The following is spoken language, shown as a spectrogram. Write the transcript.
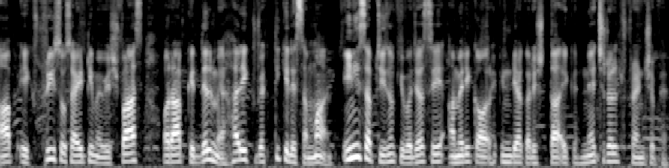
आप एक फ्री सोसाइटी में विश्वास और आपके दिल में हर एक व्यक्ति के लिए सम्मान। इन्हीं सब चीज़ों की वजह से अमेरिका और इंडिया का रिश्ता एक नेचुरल फ्रेंडशिप है।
